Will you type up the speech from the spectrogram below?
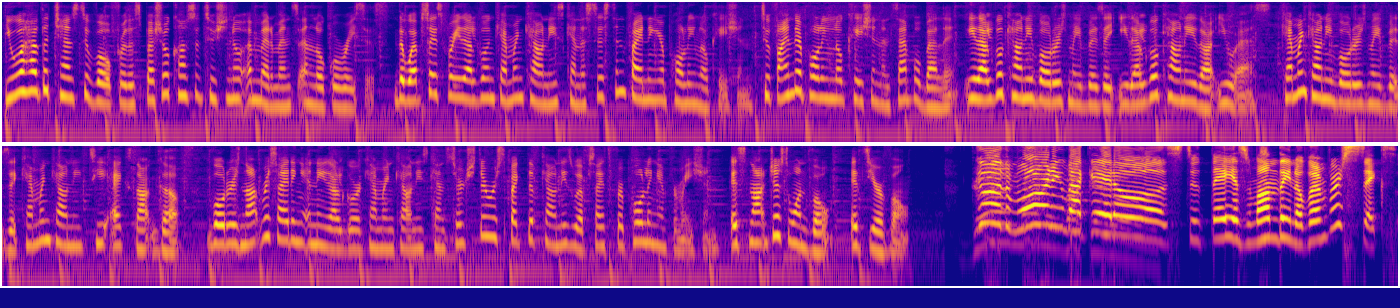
You will have the chance to vote for the special constitutional amendments and local races. The websites for Hidalgo and Cameron counties can assist in finding your polling location. To find their polling location and sample ballot, Hidalgo County voters may visit hidalgocounty.us. Cameron County voters may visit cameroncountytx.gov. Voters not residing in Hidalgo or Cameron counties can search their respective counties' websites for polling information. It's not just one vote, it's your vote. Good morning, vaqueros! Today is Monday, November 6th,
